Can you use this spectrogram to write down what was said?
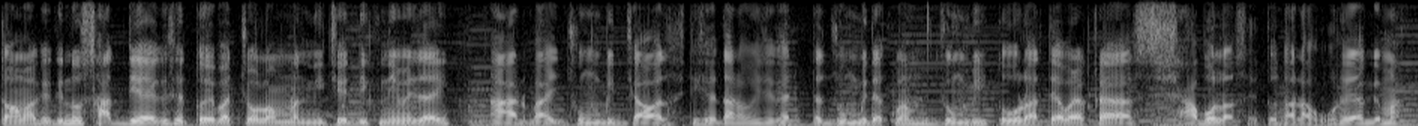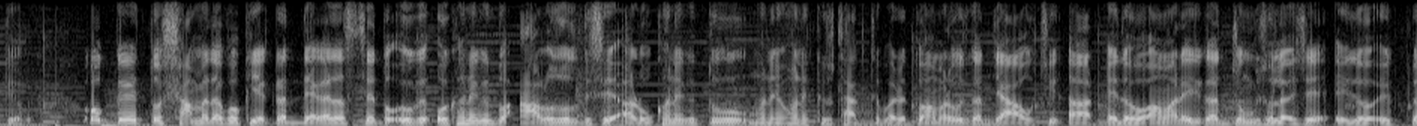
তো আমাকে কিন্তু সাত দেওয়া গেছে, তো এবার চলো আমরা নিচের দিক নেমে যাই। আর ভাই, জম্বির যাওয়া ঠিক আছে, দাঁড়াও, ওই জায়গায় একটা জম্বি দেখলাম। জম্বি তো ওরাতে আবার একটা শাবল আছে, তো দাঁড়াও, ওরে আগে মারতে হবে। ওকে তো সামনে দেখো কি একটা দেখা যাচ্ছে, তো ওখানে কিন্তু আলো জ্বলতেছে, আর ওখানে কিন্তু মানে অনেক কিছু থাকতে পারে। তো আমার ওই জায়গায় যাওয়া উচিত। আর এই দেখো, আমার এই জায়গায় জম্বি চলে আসে। এই দেখো, একটু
